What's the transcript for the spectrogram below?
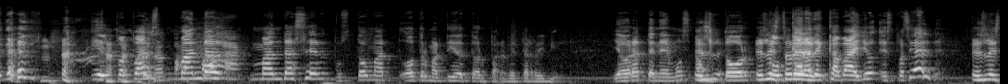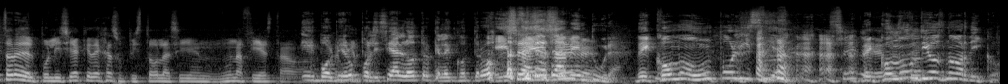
y el papá manda, manda hacer, pues toma otro martillo de Thor para Ray Bill. Y ahora tenemos a Es un la- Thor es la con historia cara del- de caballo espacial. Es la historia del policía que deja su pistola así en una fiesta. o Y volvieron policía al otro que la encontró. Esa Sí, es la sí, aventura de cómo un policía. Sí, de cómo un todo. dios nórdico.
